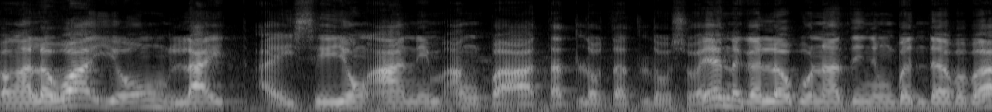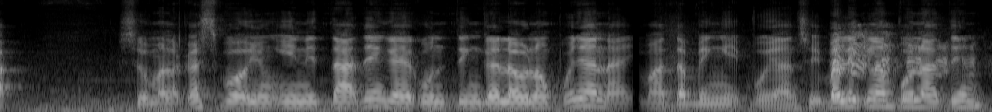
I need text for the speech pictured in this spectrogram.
Pangalawa, yung light IC, yung anim ang paa, tatlo-tatlo. So ayan, nagalaw po natin yung banda baba. So malakas po yung init natin, kaya kunting galaw lang po yan, ay matabingi po yan. So ibalik lang po natin.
